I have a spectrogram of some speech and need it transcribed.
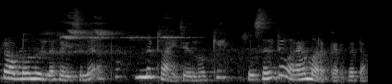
പ്രോബ്ലം ഒന്നും ഇല്ല ഫേസിൽ അപ്പോൾ ഒന്ന് ട്രൈ ചെയ്ത് നോക്കി. റിസൾട്ട് പറയാൻ മറക്കരുത് കേട്ടോ.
